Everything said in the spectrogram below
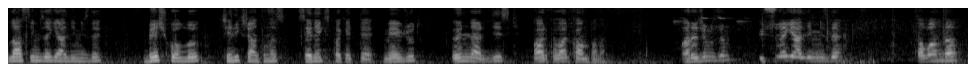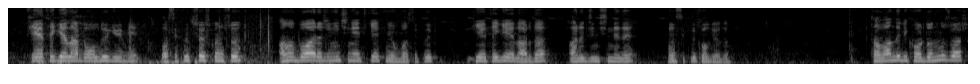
Lastiğimize geldiğimizde 5 kollu çelik jantımız SLX pakette mevcut. Önler disk, arkalar kampana. Aracımızın üstüne geldiğimizde tavanda Fiat Egea'larda olduğu gibi bir basıklık söz konusu. Ama bu aracın içine etki etmiyor bu basıklık. Fiat Egea'larda aracın içinde de basıklık oluyordu. Tavanda bir kordonumuz var.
